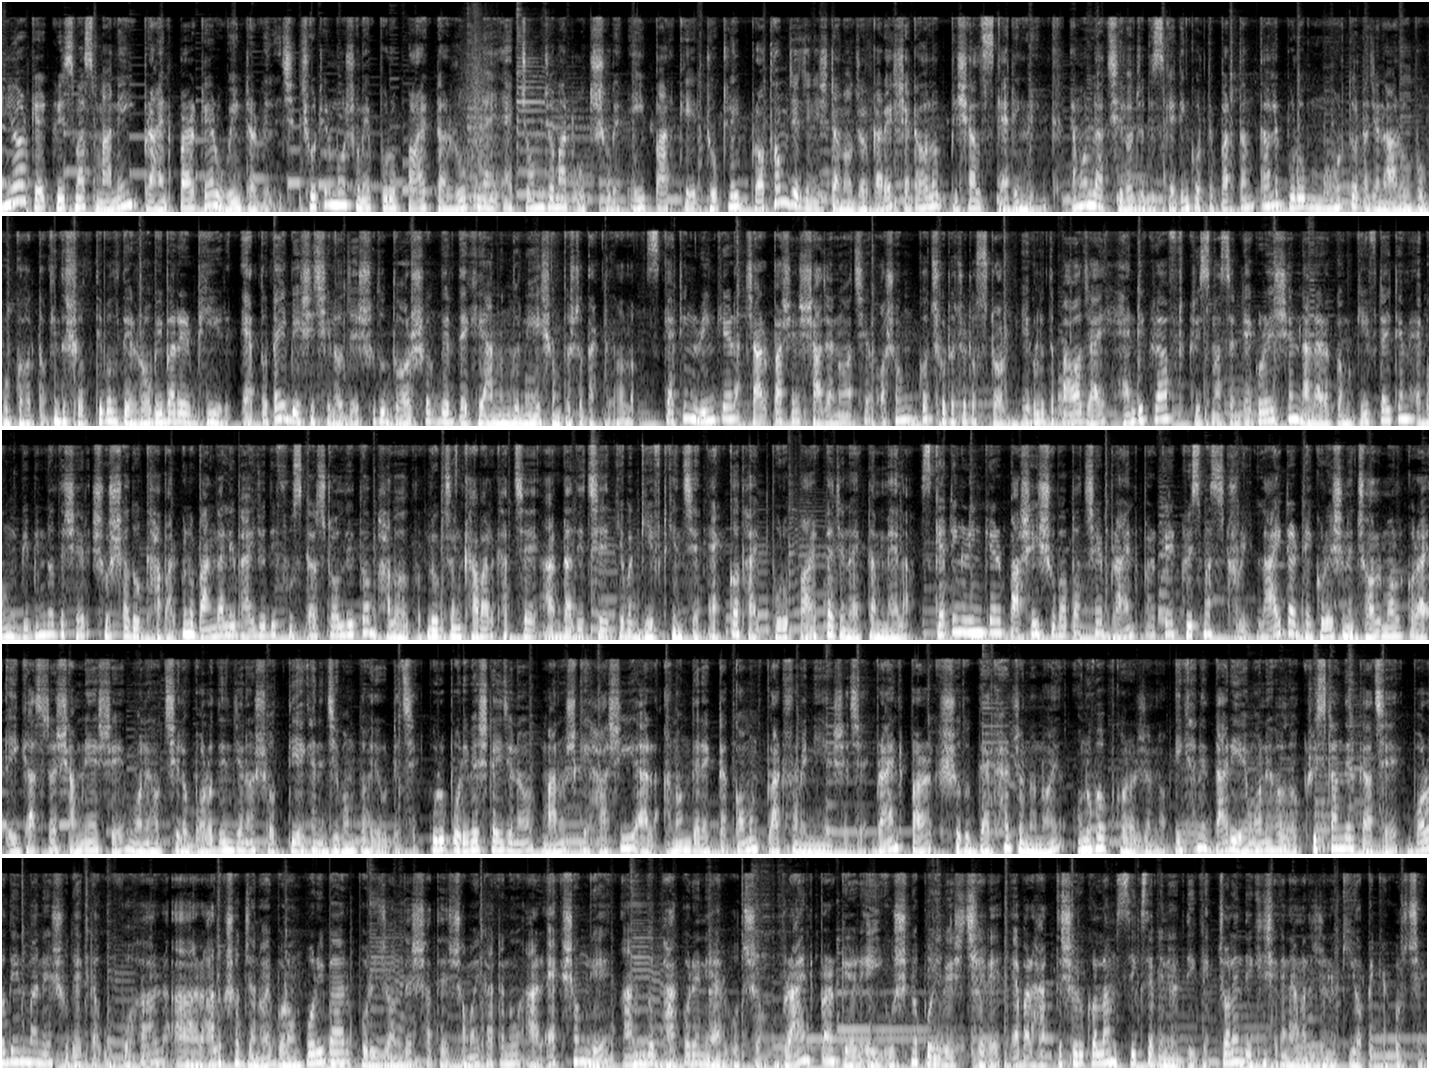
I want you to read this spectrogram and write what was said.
New ইয়র্কের Christmas মানেই Bryant পার্কের উইন্টার ভিলেজ ছুটির মৌসুমে পুরো পার্কটা রূপ নেয় এক জমজমাট উৎসবে। এই পার্কে ঢুকলেই প্রথম যে জিনিসটা নজর কাড়ে, সেটা হলো বিশাল স্কেটিং রিঙ্ক এমন লাগছিল যদি স্কেটিং করতে পারতাম, তাহলে পুরো মুহূর্তটা যেন আরও উপভোগ্য হতো। কিন্তু সত্যি বলতে রবিবারের ভিড় এতটাই বেশি ছিল যে শুধু দর্শকদের দেখে আনন্দ নিয়েই সন্তুষ্ট থাকতে হলো। স্কেটিং রিঙ্কের চারপাশে সাজানো আছে অসংখ্য ছোট ছোট স্টল। এগুলোতে পাওয়া যায় হ্যান্ডিক্রাফট ক্রিসমাসের ডেকোরেশন নানা রকম গিফট আইটেম এবং বিভিন্ন দেশের সুস্বাদু খাবার। কোনো বাঙালি ভাই যদি ফুচকার স্টল দিত, ভালো হতো। লোকজন খাবার খাচ্ছে, আড্ডা দিচ্ছে কিংবা গিফট কিনছে। এক কথায়, পুরো পার্কটা যেন একটা মেলা। স্কেটিং রিঙ্কের পাশেই শোভা পাচ্ছে ব্রায়ান্ট পার্কের ক্রিসমাস ট্রি লাইট আর ডেকোরেশনে ঝলমল করা এই গাছটার সামনে এসে মনে হচ্ছিল বড়দিন যেন সত্যি এখানে জীবন্ত হয়ে উঠেছে। পুরো পরিবেশটাই যেন মানুষকে হাসি আর আনন্দের একটা কমন প্ল্যাটফর্মে নিয়ে এসেছে। ব্রায়ান্ট পার্ক শুধু দেখার জন্য নয়, অনুভব করার জন্য। এখানে দাঁড়িয়ে মনে হলো খ্রিস্টানদের কাছে বড়দিন মানে শুধু একটা উপহার আর আলোকসজ্জা নয় বরং পরিবার, পরিজনদের সাথে সময় কাটানো আর একসঙ্গে আনন্দ ভাগ করে নেয়ার উৎস। ব্রায়ান্ট পার্কের এই উষ্ণ পরিবেশ ছেড়ে এবার হাঁটতে শুরু করলাম সিক্স অ্যাভিনিউর দিকে। চলেন দেখি সেখানে আমাদের জন্য কি অপেক্ষা করছে।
